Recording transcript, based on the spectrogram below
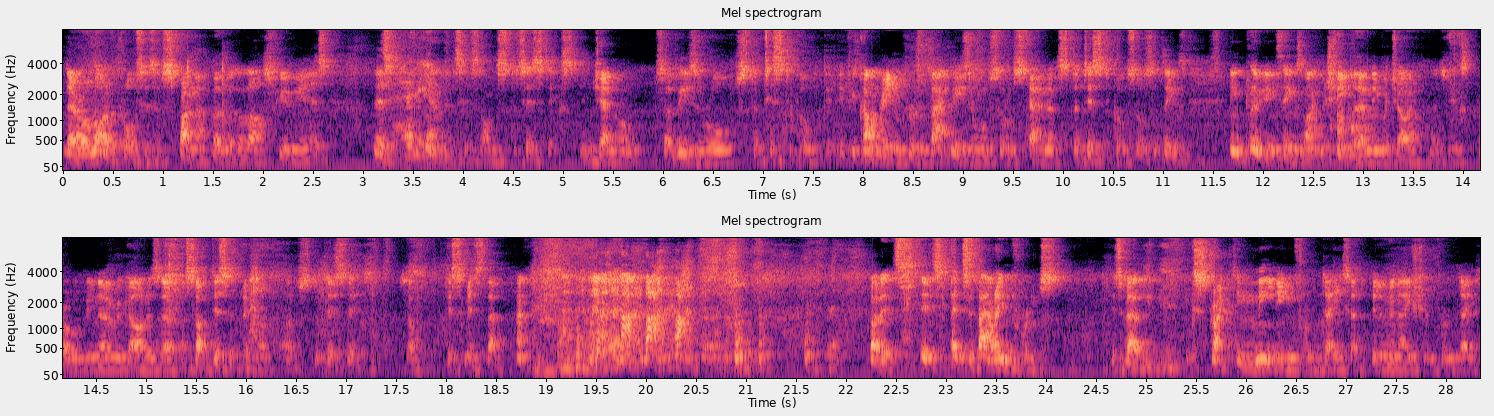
there are a lot of courses have sprung up over the last few years. There's heavy emphasis on statistics in general, so these are all statistical. If you can't read them from the back, these are all sort of standard statistical sorts of things, including things like machine learning, which I, as you probably know, regard as a, a sub-discipline of, of statistics. So dismiss that. but it's, it's, it's about inference. It's about extracting meaning from data, illumination from data.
